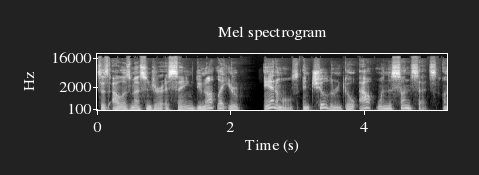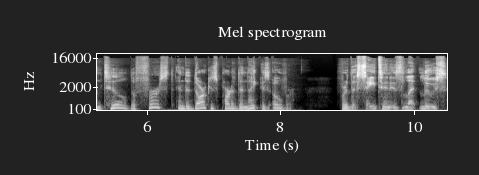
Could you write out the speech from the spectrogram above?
says Allah's messenger is saying, Do not let your animals and children go out when the sun sets until the first and the darkest part of the night is over. For the Satan is let loose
